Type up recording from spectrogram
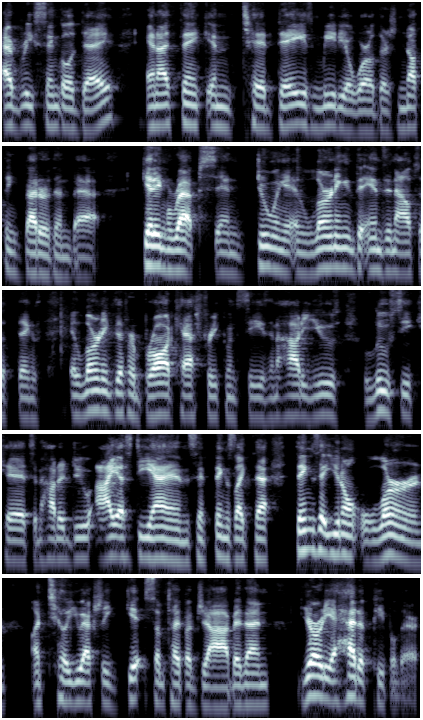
every single day. And I think in today's media world, there's nothing better than that. Getting reps and doing it and learning the ins and outs of things and learning different broadcast frequencies and how to use Lucy kits and how to do ISDNs and things like that. Things that you don't learn until you actually get some type of job. And then you're already ahead of people there.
